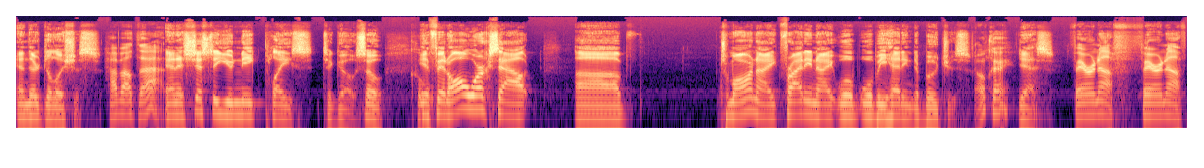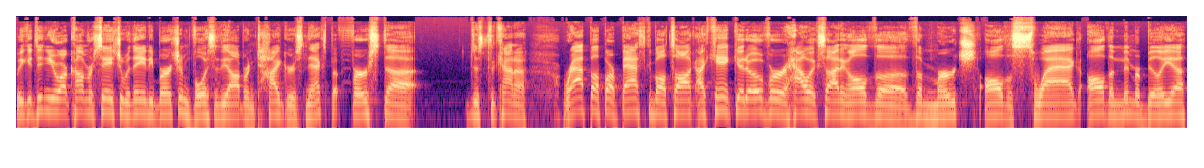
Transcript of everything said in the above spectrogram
and they're delicious How about that? and it's just a unique place to go so if it all works out uh tomorrow night friday night we'll we'll be heading to booch's okay. yes Fair enough. Fair enough. We continue our conversation with Andy Burcham, voice of the Auburn Tigers, next. But first, uh, just to kind of wrap up our basketball talk, I can't get over how exciting all the the merch, all the swag, all the memorabilia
